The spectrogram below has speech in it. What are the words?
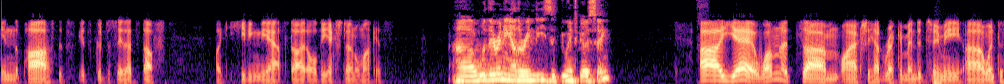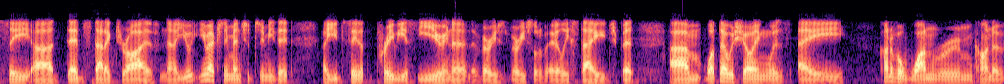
in the past, it's it's good to see that stuff like hitting the outside or the external markets. Uh, were there any other indies that you went to go see? Uh, yeah, one that um, I actually had recommended to me. Uh, I went to see uh, Dead Static Drive. Now, you you actually mentioned to me that uh, you'd seen it the previous year in a, a very very sort of early stage, but um, what they were showing was a kind of a one room kind of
